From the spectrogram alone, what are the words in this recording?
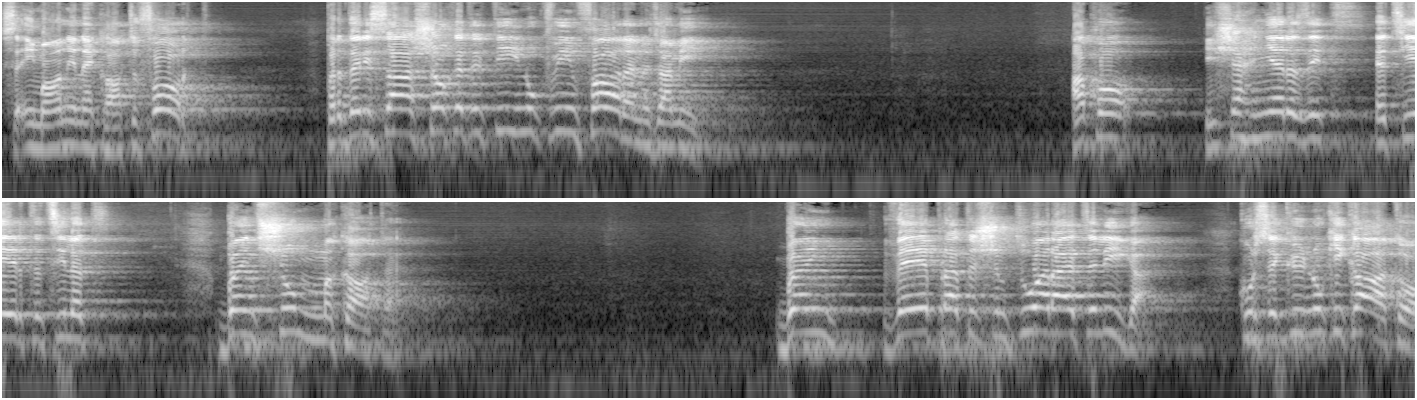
se imanin e ka të fortë përderisa shokët e tij nuk vijnë fare në xhami Apo i sheh njerëzit e tjerë të cilët bëjnë shumë mëkate bëjnë vepra të shëmtuara e të liga, kurse ky nuk i ka ato,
